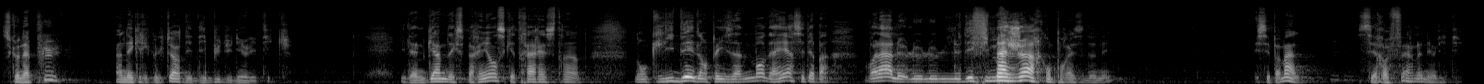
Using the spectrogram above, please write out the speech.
Ce qu'on n'a plus un agriculteur des débuts du néolithique il a une gamme d'expériences qui est très restreinte. Donc l'idée d'empaysannement derrière, c'était pas voilà le, défi majeur qu'on pourrait se donner. Et c'est pas mal. C'est refaire le néolithique.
